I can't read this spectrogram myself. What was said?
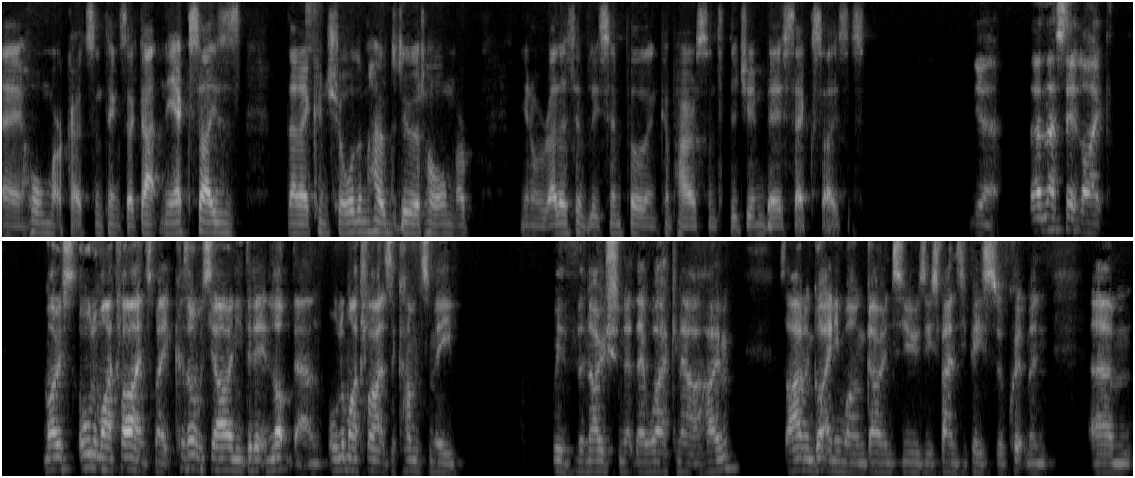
uh, home workouts and things like that. And the exercises that I can show them how to do at home are you know relatively simple in comparison to the gym based exercises yeah and that's it like most all of my clients mate because obviously i only did it in lockdown all of my clients have come to me with the notion that they're working out at home so i haven't got anyone going to use these fancy pieces of equipment um,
